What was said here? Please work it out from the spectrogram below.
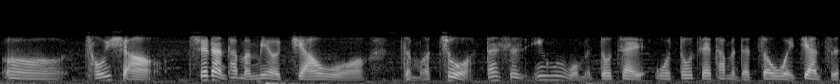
呃从小虽然他们没有教我怎么做，但是因为我们都在，我都在他们的周围这样子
